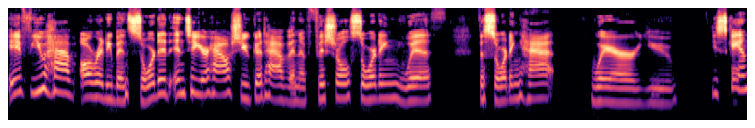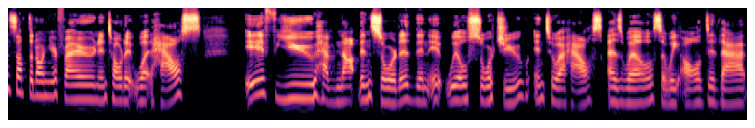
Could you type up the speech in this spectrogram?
if you have already been sorted into your house, you could have an official sorting with the sorting hat where you you scan something on your phone and told it what house if you have not been sorted, then it will sort you into a house as well. So we all did that.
